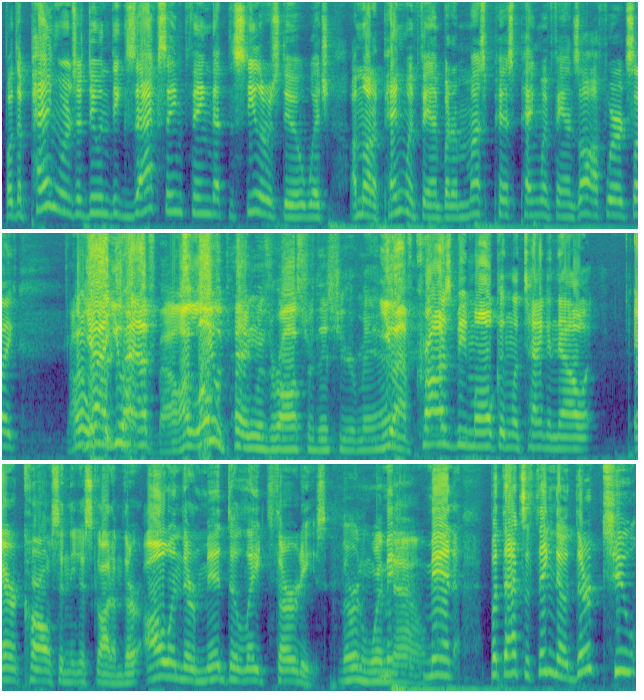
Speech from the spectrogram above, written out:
but the Penguins are doing the exact same thing that the Steelers do. Which I'm not a Penguin fan, but it must piss Penguin fans off. Where it's like. I don't know yeah, you have- About. I love you- the Penguins roster this year, man. You have Crosby, Malkin, Letang, and now Erik Karlsson. They just got him. They're all in their mid to late 30s. They're in win Man, now. man, but that's the thing though. They're too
